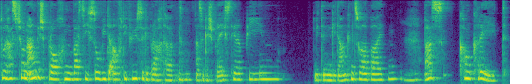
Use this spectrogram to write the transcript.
Du hast schon angesprochen, was dich so wieder auf die Füße gebracht hat. Mhm. Also Gesprächstherapien, mit den Gedanken zu arbeiten. Mhm. Was konkret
